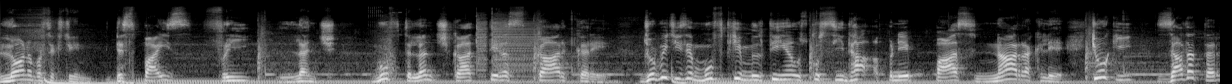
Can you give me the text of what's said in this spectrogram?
Law number 16 despise free lunch मुफ़्त लंच का तिरस्कार करे। जो भी चीज़ें मुफ़्त की मिलती हैं, उसको सीधा अपने पास ना रख ले। क्योंकि ज़्यादातर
